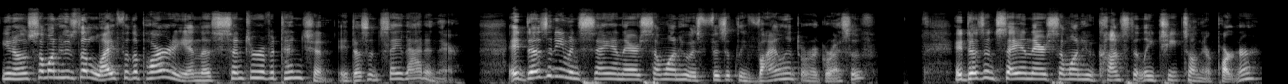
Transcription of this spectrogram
You know, someone who's the life of the party and the center of attention. It doesn't say that in there. It doesn't even say in there someone who is physically violent or aggressive. It doesn't say in there someone who constantly cheats on their partner.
